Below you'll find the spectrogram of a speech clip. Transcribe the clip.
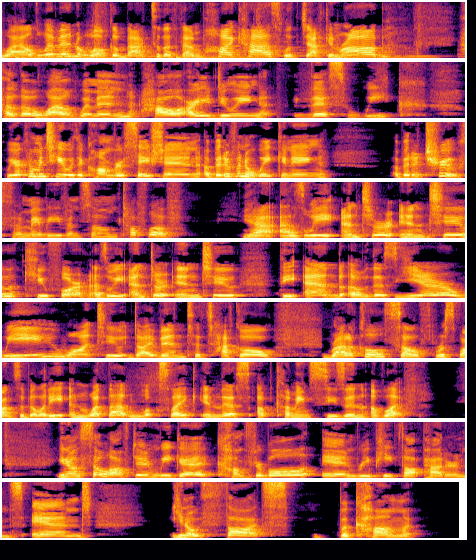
wild women. Welcome back to the Femme Podcast with Jack and Rob. Hello, wild women. How are you doing this week? We are coming to you with a conversation, a bit of an awakening, a bit of truth, and maybe even some tough love. Yeah, as we enter into Q4, as we enter into the end of this year, we want to dive in to tackle radical self responsibility and what that looks like in this upcoming season of life. You know, so often we get comfortable in repeat thought patterns and, you know, thoughts become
